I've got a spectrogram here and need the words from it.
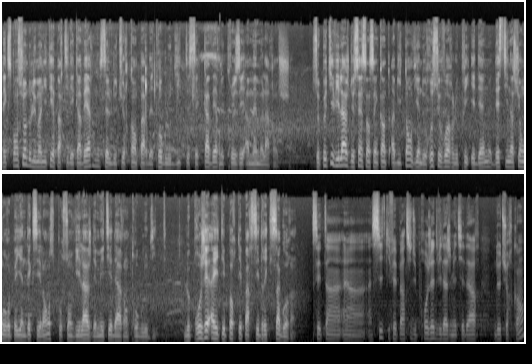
L'expansion de l'humanité est partie des cavernes, celle de Turcan par des troglodytes, ces cavernes creusées à même la roche. Ce petit village de 550 habitants vient de recevoir le prix Eden, destination européenne d'excellence pour son village des métiers d'art en troglodytes. Le projet a été porté par Cédric Sagorin. C'est un, site qui fait partie du projet de village métiers d'art de Turcan,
